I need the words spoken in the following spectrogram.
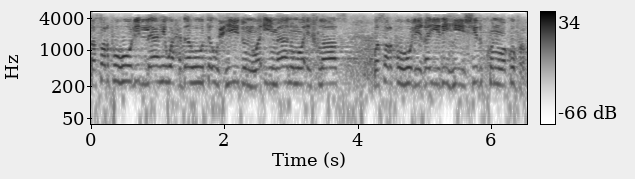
فصرفه لله وحده توحيد وإيمان وإخلاص وصرفه لغيره شرك وكفر.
